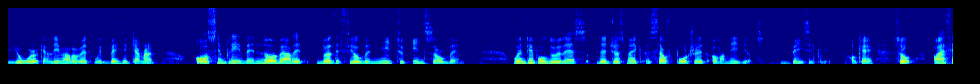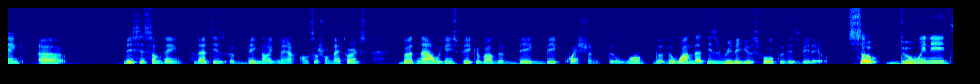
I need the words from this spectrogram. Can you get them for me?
your work and live out of it with basic camera or simply they know about it but they feel the need to insult them. When people do this, they just make a self-portrait of an idiot, basically. Okay, so I think uh, this is something that is a big nightmare on social networks. But now we're going to speak about the big, big question, the one, the, the one that is really useful to this video. So, do we need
